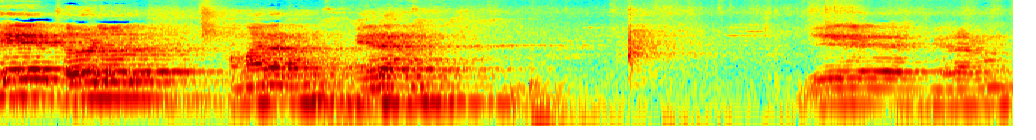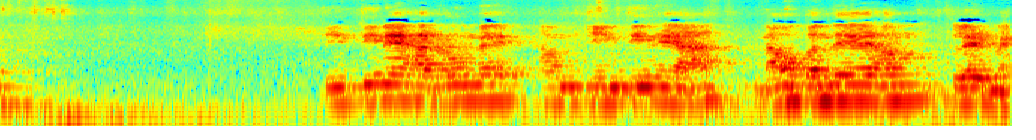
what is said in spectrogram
है थर्ड और हमारा रूम मेरा रूम ये है मेरा रूम तीन तीन है हर रूम में, हम तीन तीन है यहाँ। नौ बंदे हैं हम फ्लैट में।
